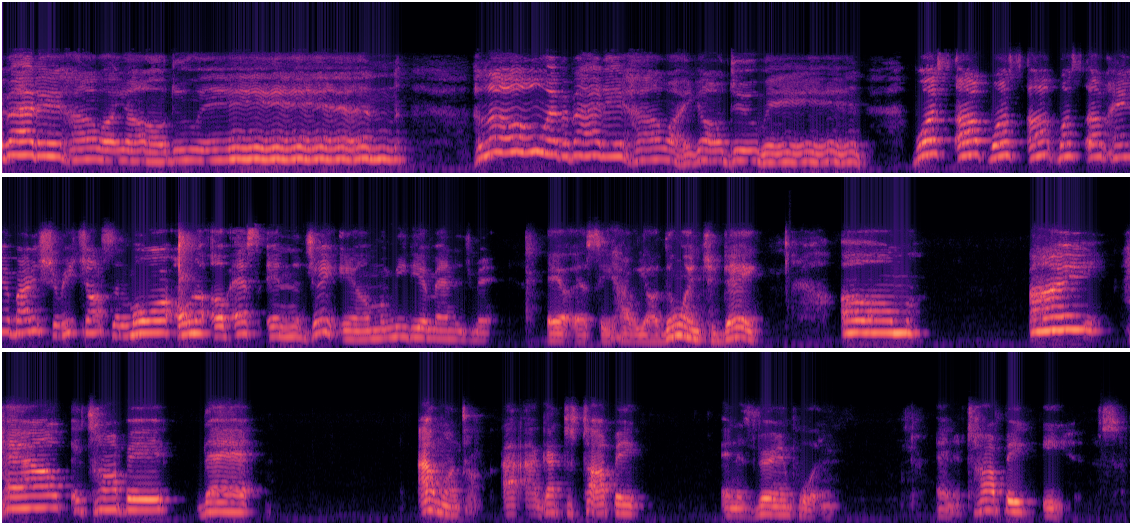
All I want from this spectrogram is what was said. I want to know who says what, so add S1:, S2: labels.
S1: Everybody. How are y'all doing? Hello, everybody. How are y'all doing? What's up? What's up? What's up? Hey, everybody. Sharise Johnson Moore, owner of SNJM Media Management LLC. How are y'all doing today? Um, I have a topic that I want to talk. I, I got this topic, and it's very important. And the topic is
